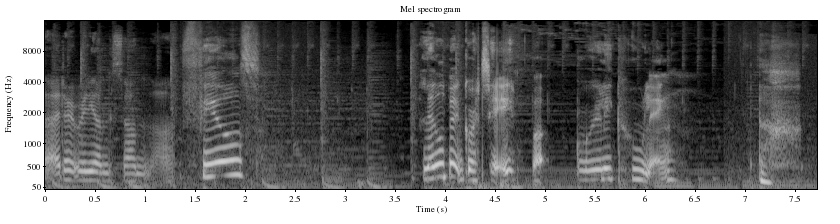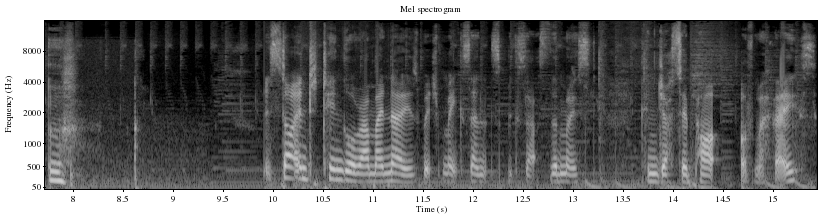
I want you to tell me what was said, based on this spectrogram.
I don't really understand that. Feels a little bit gritty, but really cooling. Ugh, Ugh. It's starting to tingle around my nose, which makes sense because that's the most congested part of my face.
